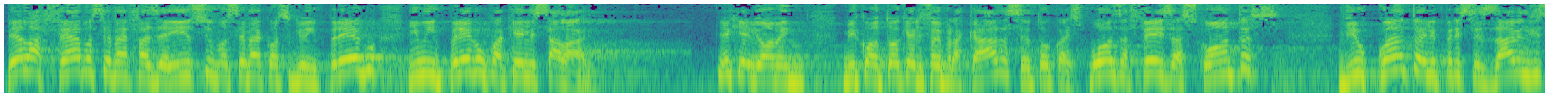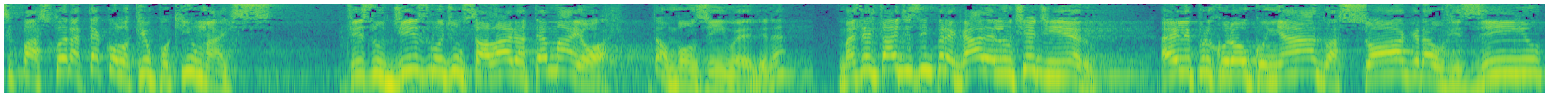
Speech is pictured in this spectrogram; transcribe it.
Pela fé você vai fazer isso e você vai conseguir um emprego e um emprego com aquele salário. E aquele homem me contou que ele foi para casa, sentou com a esposa, fez as contas viu quanto ele precisava, ele disse, pastor, até coloquei um pouquinho mais. Fiz o dízimo de um salário até maior. Tão bonzinho ele, né? Mas ele estava desempregado, ele não tinha dinheiro. Aí ele procurou o cunhado, a sogra, o vizinho,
